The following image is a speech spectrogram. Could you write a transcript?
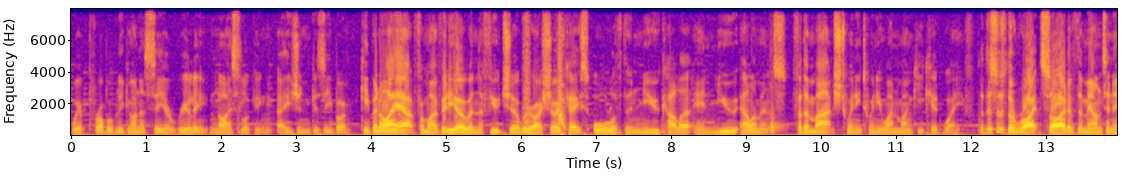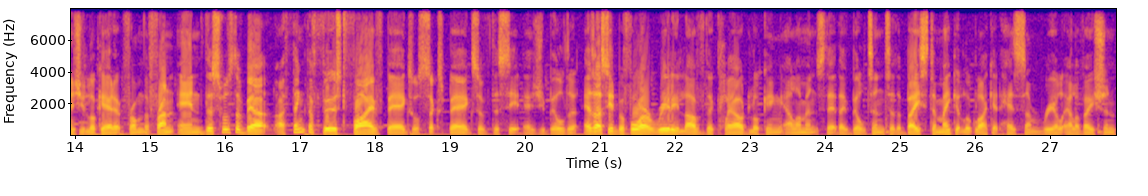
we're probably going to see a really nice looking Asian gazebo. Keep an eye out for my video in the future where I showcase all of the new color and new elements for the March 2021 Monkie Kid Wave. So this is the right side of the mountain as you look at it from the front and this was about I think the first five bags or six bags of the set as you build it. As I said before I really love the cloud looking elements that they've built into the base to make it look like it has some real elevation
